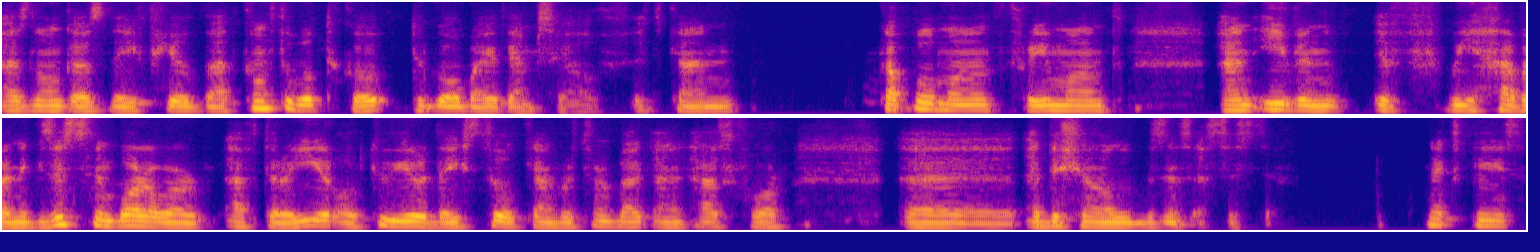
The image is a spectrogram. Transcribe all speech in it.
as long as they feel that comfortable to go, to go by themselves. It can couple months, three months, and even if we have an existing borrower after a year or two years, they still can return back and ask for uh, additional business assistance. Next, please.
